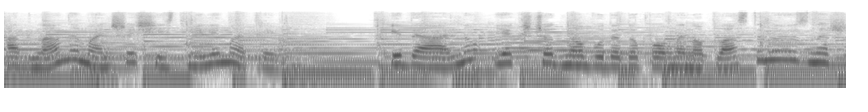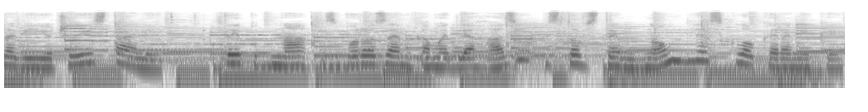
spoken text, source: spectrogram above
а дна не менше 6 мм. Ідеально, якщо дно буде доповнено пластиною з нержавіючої сталі. Тип дна з борозенками для газу з товстим дном для склокераміки.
